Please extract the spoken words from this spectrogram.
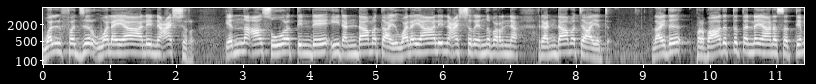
വൽ ഫജർ വലയാലിൻ ആഷർ എന്ന ആ സൂറത്തിന്റെ ഈ രണ്ടാമത്തെ ആയത് വലയാലിൻ ആഷർ എന്ന് പറഞ്ഞ രണ്ടാമത്തെ ആയത്ത് അതായത് പ്രഭാതത്തെ തന്നെയാണ് സത്യം.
